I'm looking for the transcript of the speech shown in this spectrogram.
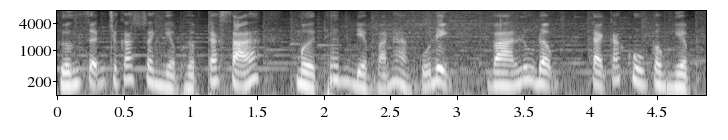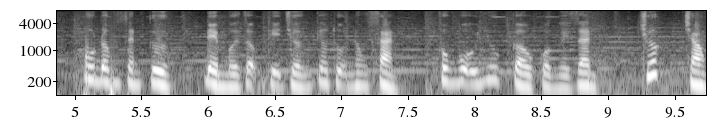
hướng dẫn cho các doanh nghiệp hợp tác xã mở thêm điểm bán hàng cố định và lưu động tại các khu công nghiệp, khu đông dân cư để mở rộng thị trường tiêu thụ nông sản, phục vụ nhu cầu của người dân trước, trong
